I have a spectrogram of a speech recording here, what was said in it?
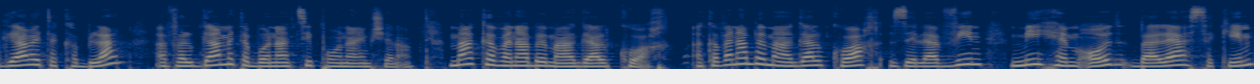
גם את הקבלן, אבל גם את הבונת ציפורניים שלה. מה הכוונה במעגל כוח? הכוונה במעגל כוח זה להבין מי הם עוד בעלי העסקים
